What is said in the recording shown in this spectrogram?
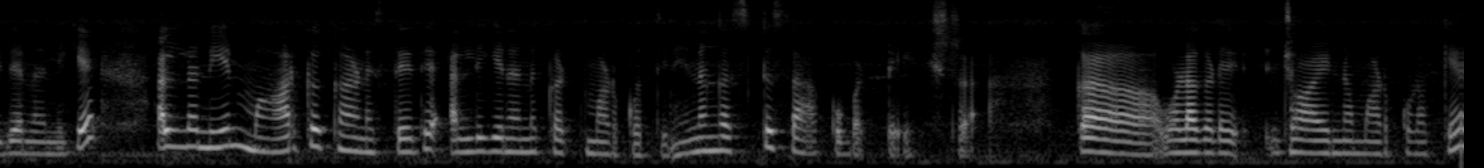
ಇದೆ ನನಗೆ. ಅಲ್ಲಿ ನಾನು ಏನು ಮಾರ್ಕ್ ಕಾಣಿಸ್ತಾ ಇದೆ, ಅಲ್ಲಿಗೆ ನಾನು ಕಟ್ ಮಾಡ್ಕೊತೀನಿ. ನಂಗೆ ಅಷ್ಟು ಸಾಕು ಬಟ್ಟೆ ಎಕ್ಸ್ಟ್ರಾ ಕ, ಒಳಗಡೆ ಜಾಯಿನ್ನ ಮಾಡ್ಕೊಳ್ಳೋಕ್ಕೆ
